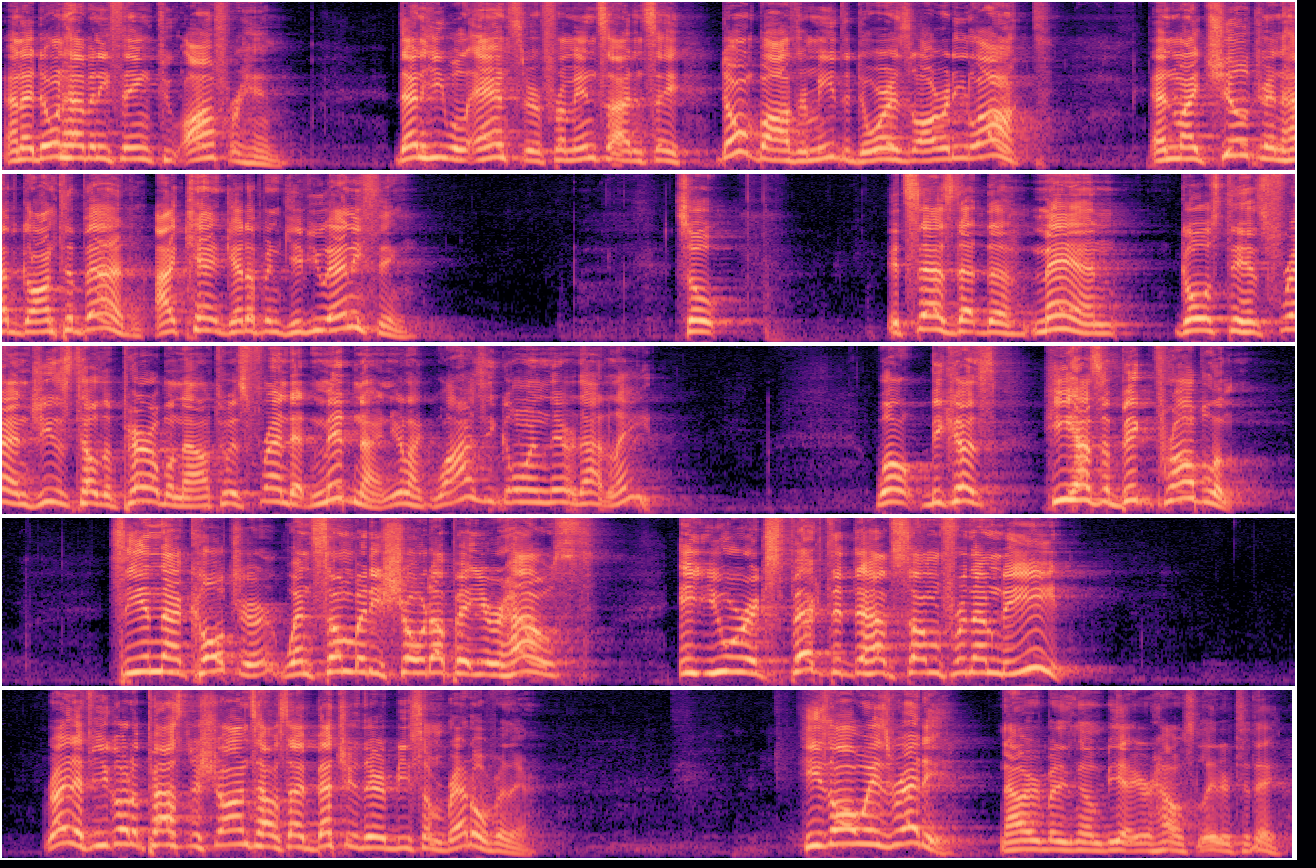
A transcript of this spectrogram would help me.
and I don't have anything to offer him. Then he will answer from inside and say, Don't bother me, the door is already locked, and my children have gone to bed. I can't get up and give you anything. So it says that the man goes to his friend. Jesus tells a parable now to his friend at midnight. And you're like, why is he going there that late? Well, because he has a big problem. See, in that culture, when somebody showed up at your house, it, you were expected to have something for them to eat. Right? If you go to Pastor Sean's house, I bet you there'd be some bread over there. He's always ready. Now everybody's going to be at your house later today.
